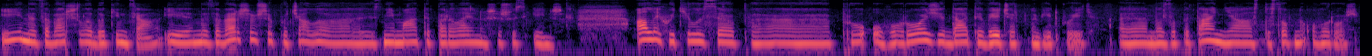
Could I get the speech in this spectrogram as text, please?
і не завершила до кінця. І не завершивши, почала знімати паралельно ще щось інше. Але хотілося б про огорожі дати вичерпну відповідь на запитання стосовно огорож.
